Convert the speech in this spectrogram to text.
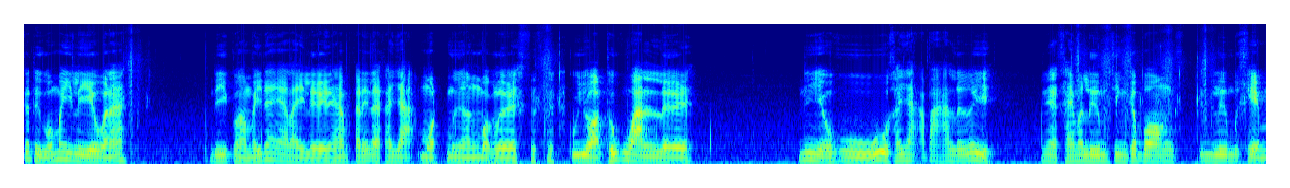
ก็ถือว่าไม่เลวอะนะ ดีกว่าไม่ได้อะไรเลยนะครับคราวนี้แหละขยะหมดเมืองบอกเลย กูหยอดทุกวันเลย นี่โอ้โหขยะบานเลย เนี่ยใครมาลืมจริงกระบองลืมเข็ม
